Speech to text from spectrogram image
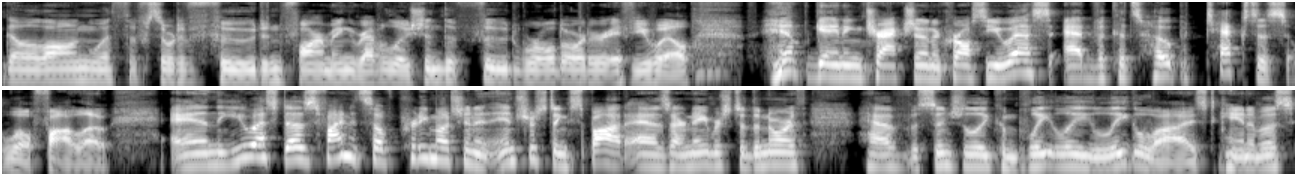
go along with the sort of food and farming revolution, the food world order, if you will. Hemp gaining traction across the U.S., advocates hope Texas will follow. And the U.S. does find itself pretty much in an interesting spot as our neighbors to the north have essentially completely legalized cannabis.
